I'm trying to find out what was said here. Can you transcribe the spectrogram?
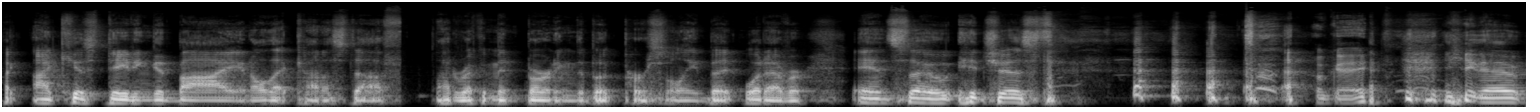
like i kiss dating goodbye and all that kind of stuff i'd recommend burning the book personally but whatever and so it just Okay. you know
